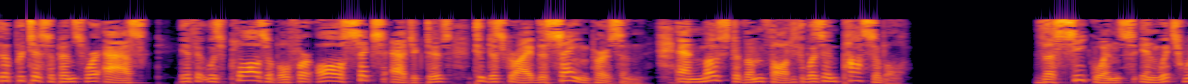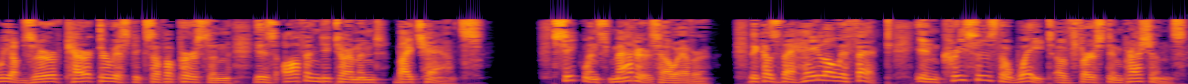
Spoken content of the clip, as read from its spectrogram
the participants were asked if it was plausible for all six adjectives to describe the same person, and most of them thought it was impossible. The sequence in which we observe characteristics of a person is often determined by chance. Sequence matters, however, because the halo effect increases the weight of first impressions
